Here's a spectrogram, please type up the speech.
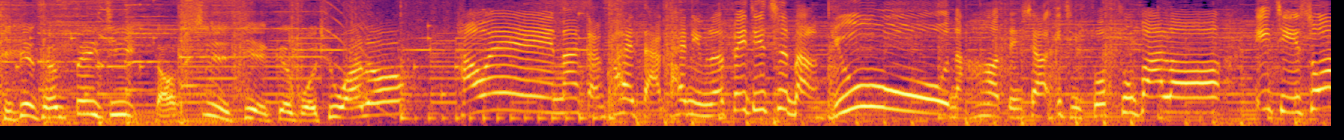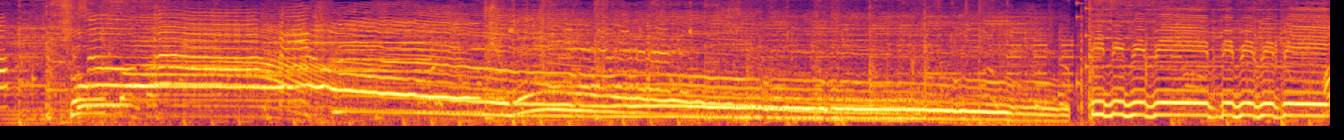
起变成飞机到世界各国去玩哦。好诶，那赶快打开你们的飞机翅膀哟，然后等一下一起说出发喽，一起说出发！哔哔哔哔哔哔哔哔。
